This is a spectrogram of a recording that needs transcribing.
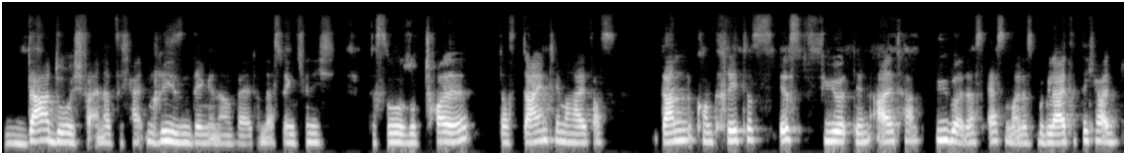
dadurch verändert sich halt ein Riesending in der Welt. Und deswegen finde ich das so, so toll, dass dein Thema halt was dann Konkretes ist für den Alltag über das Essen, weil das begleitet dich halt,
